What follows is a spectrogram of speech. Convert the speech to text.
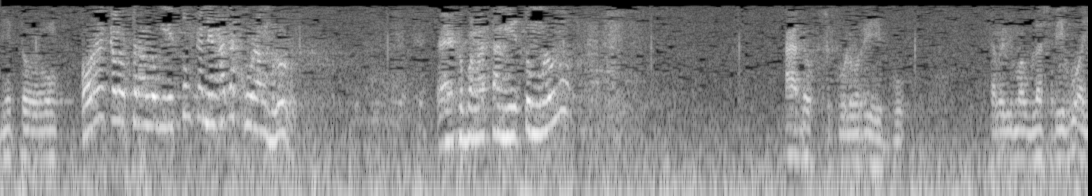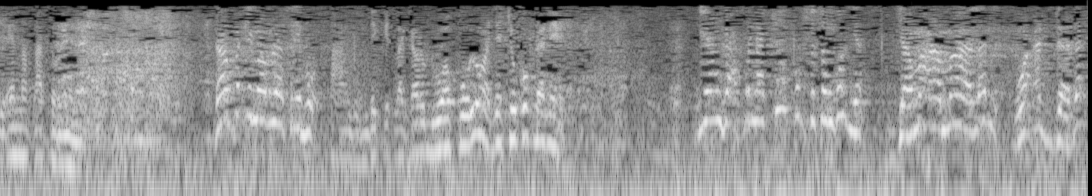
Ngitung. Orang kalau terlalu ngitung kan yang ada kurang melulu. Eh kebangetan ngitung melulu. Aduh sepuluh ribu. Kalau lima belas ribu aja enak aturnya. Dapat lima belas ribu. Tanggung dikit lagi. Kalau dua puluh aja cukup dan ini. Yang nggak pernah cukup sesungguhnya. Jamaah wa adada.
